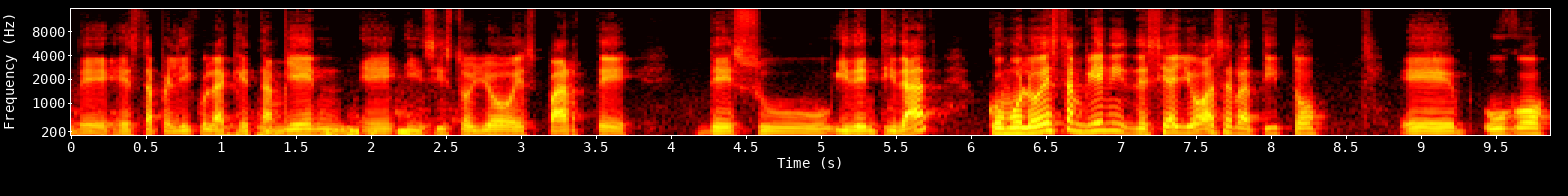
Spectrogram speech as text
de esta película, que también, eh, insisto yo, es parte de su identidad, como lo es también, y decía yo hace ratito, eh, Hugo,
